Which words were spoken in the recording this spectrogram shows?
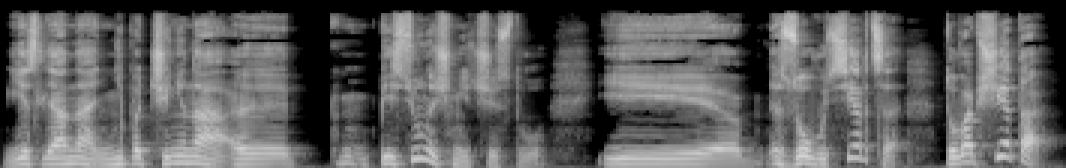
если она не подчинена э, писюночничеству и зову сердца, то вообще-то а,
